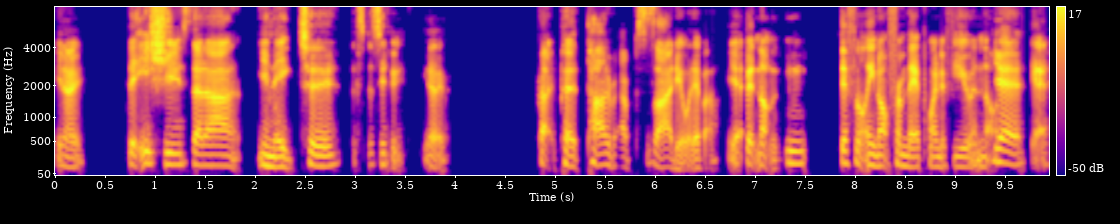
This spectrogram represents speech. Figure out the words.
you know, the issues that are unique to a specific, you know, part part of our society or whatever. Yeah. But not, definitely not from their point of view and not. Yeah. Yeah.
